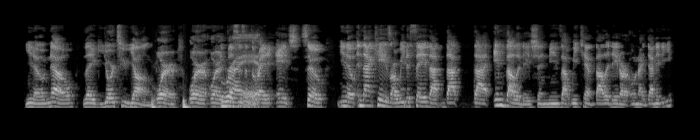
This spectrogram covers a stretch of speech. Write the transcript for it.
You know, no, like you're too young or or or this isn't the Right. right age. So, you know, in that case, are we to say that that that invalidation means that we can't validate our own identity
